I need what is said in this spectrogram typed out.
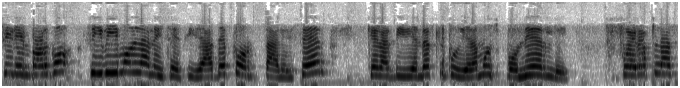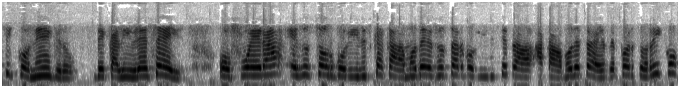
Sin embargo, sí vimos la necesidad de fortalecer que las viviendas que pudiéramos ponerle fuera plástico negro de calibre 6 o fuera esos torbolines que acabamos de, esos que acabamos de traer de Puerto Rico,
